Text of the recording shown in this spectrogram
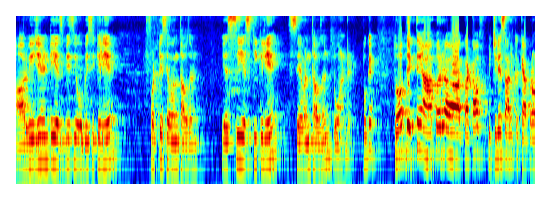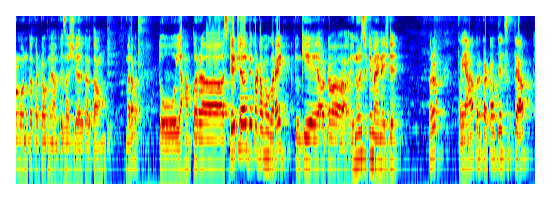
और V J N T S B C O B C के लिए forty seven thousand S C S T के लिए seven thousand two hundred okay तो अब देखते हैं यहाँ पर कट ऑफ़ पिछले साल का कैप राउंड वन का कट ऑफ़ मैं आपके साथ शेयर करता हूँ, बराबर? तो यहाँ पर स्टेट लेवल पे कट ऑफ़ होगा राइट क्योंकि ये ऑटो यूनिवर्सिटी मैनेज्ड है, बराबर? तो यहाँ पर कट ऑफ़ देख सकते हैं आप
